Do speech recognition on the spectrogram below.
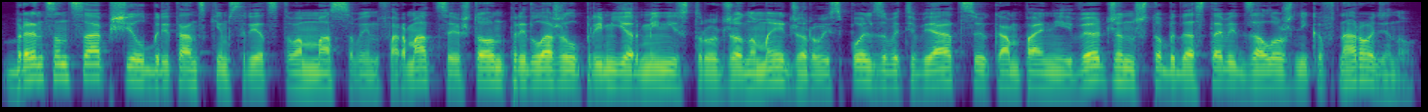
Брэнсон сообщил британским средствам массовой информации, что он предложил премьер-министру Джону Мейджору использовать авиацию компании Virgin, чтобы доставить заложников на родину.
